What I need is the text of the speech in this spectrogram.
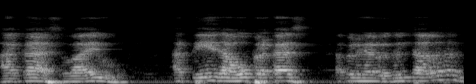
આકાશ વાયુ આ તેજ આવો પ્રકાશ આપેલું પેલું હેલોજન ચાલે છે ને?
